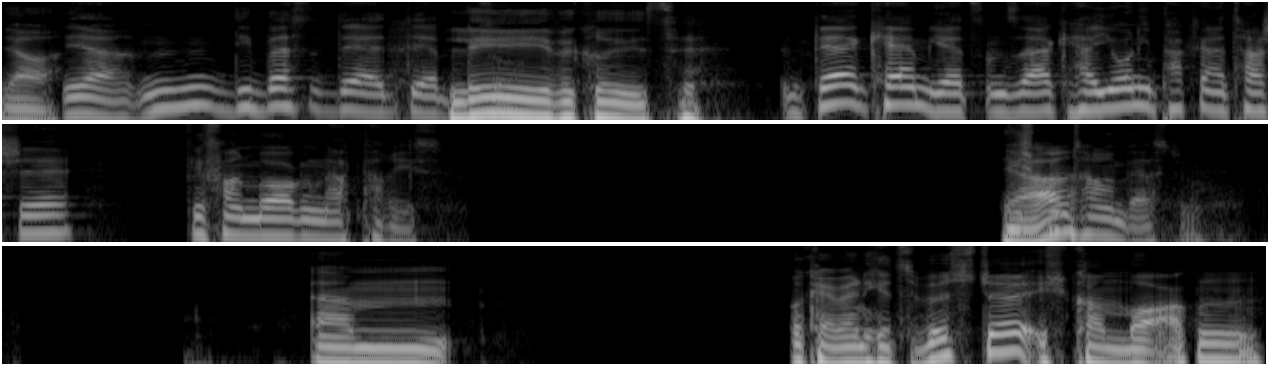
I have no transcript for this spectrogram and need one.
Ja. Ja, die beste, der, der, Liebe Grüße. der käme jetzt und sagt, Herr Joni, pack deine Tasche, wir fahren morgen nach Paris. Wie Ja. spontan wärst du? Ähm, okay, wenn ich jetzt wüsste, ich komme morgen.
